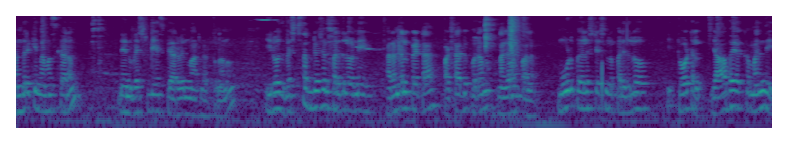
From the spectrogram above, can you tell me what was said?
అందరికీ నమస్కారం. నేను వెస్ట్ డిఎస్పీ అరవింద్ మాట్లాడుతున్నాను. ఈరోజు వెస్ట్ సబ్ డివిజన్ పరిధిలోని అరండల్పేట పట్టాభిపురం నగరంపాలెం మూడు పోలీస్ స్టేషన్ల పరిధిలో ఈ టోటల్ యాభై ఒక్క మంది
